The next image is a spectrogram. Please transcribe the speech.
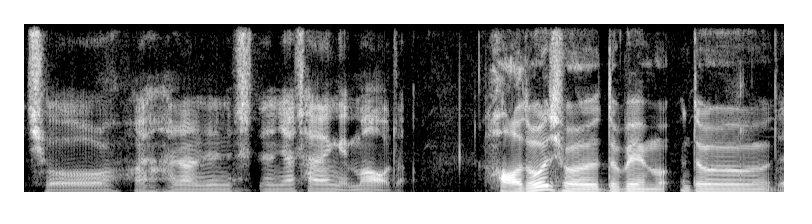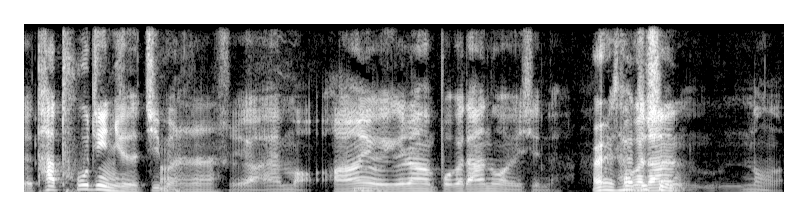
球，好像还让人人家差点给冒着。好多球都被蒙都，对他突进去的基本上是要挨冒，好像有一个让博格达诺维奇的，而且他是，弄了。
